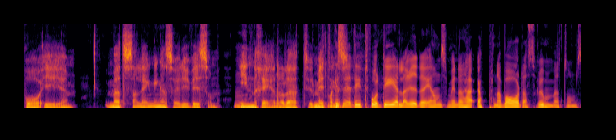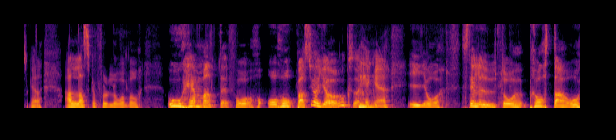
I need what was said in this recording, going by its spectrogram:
på i eh, mötesanläggningen så är det ju vi som. Inreder mm. det till meetings. Man kan säga att det är två delar i det. En som är det här öppna vardagsrummet som ska, alla ska få lov att ohämmat få, och hoppas jag gör också, mm. hänga i och ställa ut och prata och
